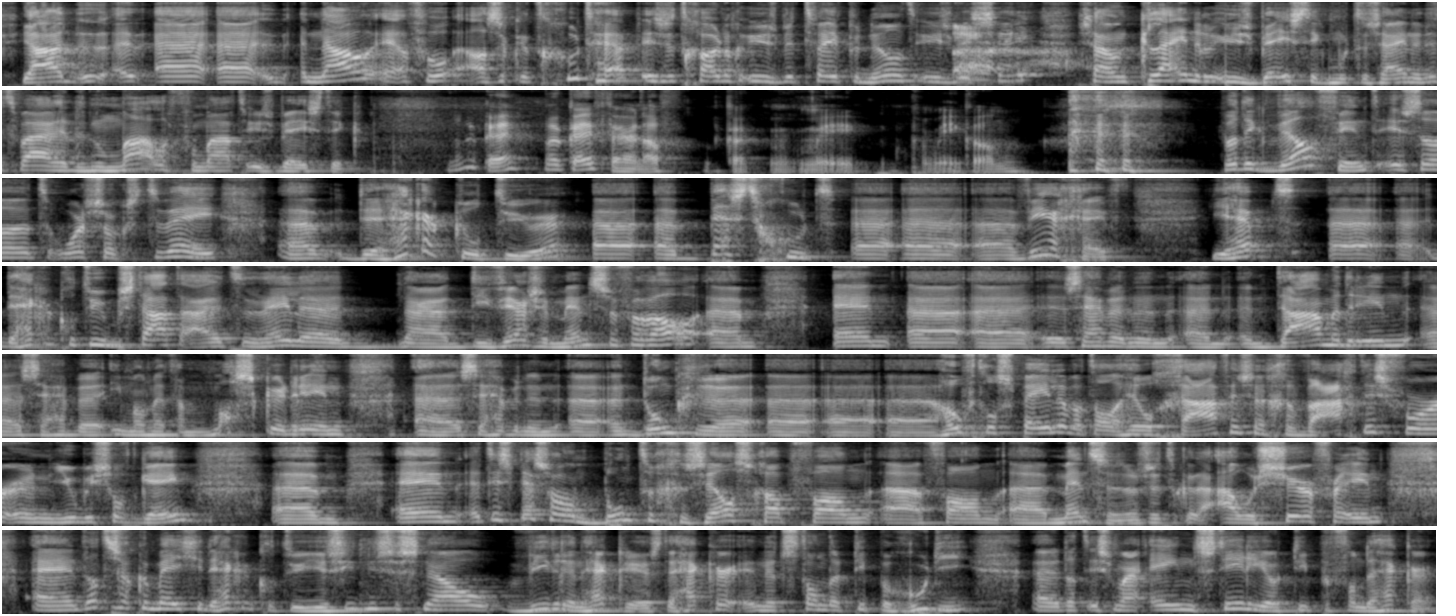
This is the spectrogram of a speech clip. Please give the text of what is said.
ja, uh, uh, nou, als ik het goed heb, is het gewoon nog USB 2.0. Want USB-C zou een kleinere USB-stick moeten zijn. En dit waren de normale formaat USB-stick. Oké, okay, oké, okay, fair enough. Daar kan ik mee, kan mee komen. Wat ik wel vind, is dat Watch Dogs 2 uh, de hackercultuur uh, uh, best goed weergeeft. Je hebt, de hackercultuur bestaat uit een hele nou ja, diverse mensen vooral. Um, en ze hebben een, een, een, dame erin, ze hebben iemand met een masker erin, ze hebben een, een donkere hoofdrolspeler, wat al heel gaaf is en gewaagd is voor een Ubisoft game. Um, en het is best wel een bonte gezelschap van, van mensen. Er zit ook een oude surfer in. En dat is ook een beetje de hackercultuur. Je ziet niet zo snel wie er een hacker is. De hacker in het standaard type hoodie, dat is maar één stereotype van de hacker.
